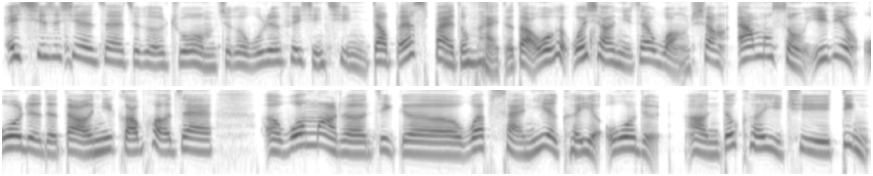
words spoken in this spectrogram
哎，其实现在这个 Drone 这个无人飞行器，你到 Best Buy 都买得到。我我想你在网上 Amazon 一定 order 得到，你搞不好在呃 Walmart 的这个 website 你也可以 order 啊，你都可以去订，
